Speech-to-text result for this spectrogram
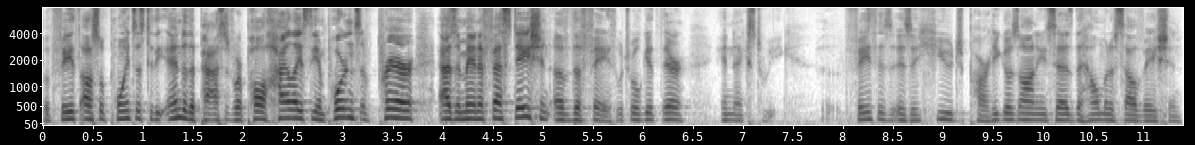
But faith also points us to the end of the passage where Paul highlights the importance of prayer as a manifestation of the faith, which we'll get there in next week. Faith is, is a huge part. He goes on and he says, the helmet of salvation.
